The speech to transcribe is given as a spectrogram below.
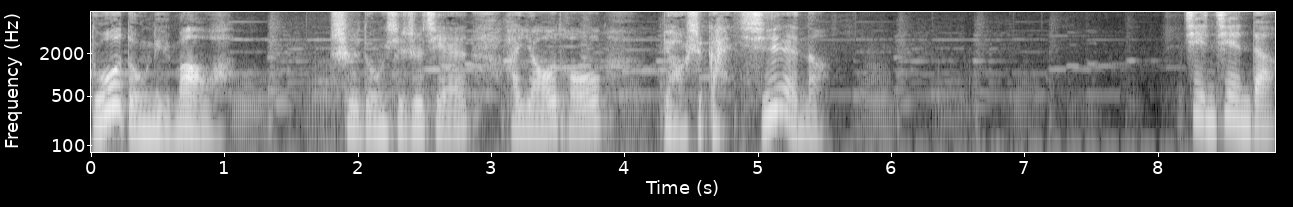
多懂礼貌啊，吃东西之前还摇头表示感谢呢。渐渐的，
